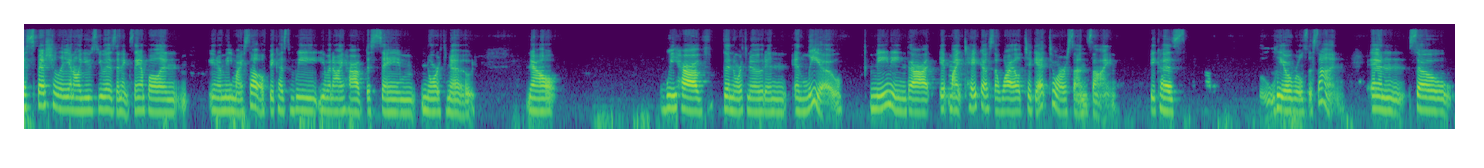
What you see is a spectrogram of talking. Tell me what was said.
especially, and I'll use you as an example, and, you know, me myself, because we, you and I have the same North Node. Now, we have the North Node in, in Leo, meaning that it might take us a while to get to our sun sign because Leo rules the sun. And so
